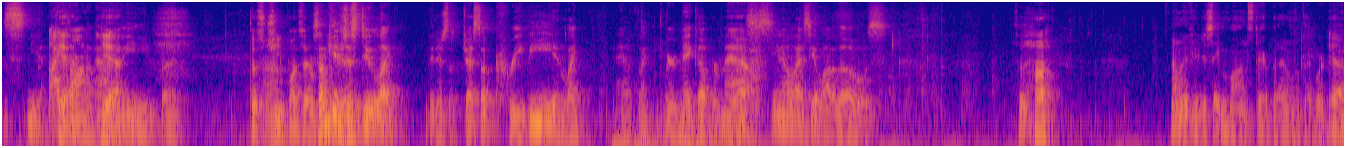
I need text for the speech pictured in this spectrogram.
s- you know, icon of yeah. Halloween. But those cheap ones that are some kids just do like they just like, dress up creepy and like have like weird makeup or masks. You know, I see a lot of those. so Huh. I don't know if you just say monster, but I don't know if that works. Yeah,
